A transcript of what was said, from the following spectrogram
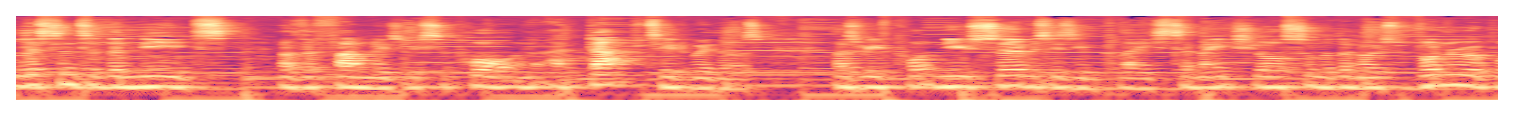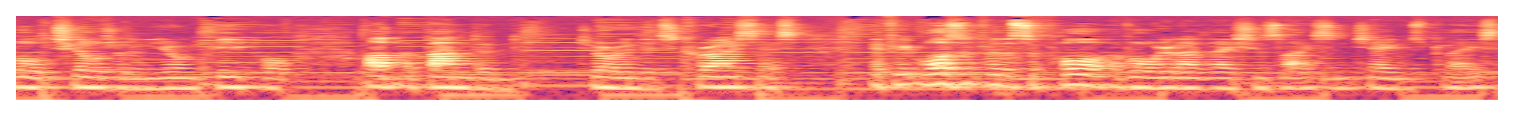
listened to the needs of the families we support and adapted with us as we've put new services in place to make sure some of the most vulnerable children and young people aren't abandoned during this crisis. If it wasn't for the support of organisations like St James Place,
